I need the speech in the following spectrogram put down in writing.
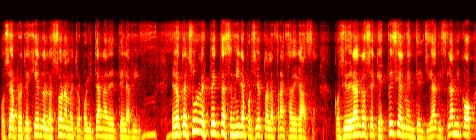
o sea, protegiendo la zona metropolitana de Tel Aviv. En lo que al sur respecta, se mira, por cierto, a la franja de Gaza, considerándose que especialmente el yihad islámico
